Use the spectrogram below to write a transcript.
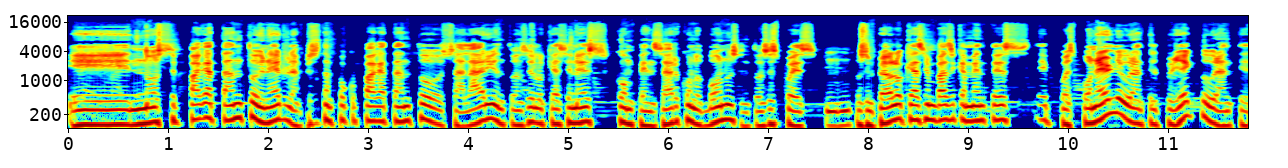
eh, no se paga tanto dinero, la empresa tampoco paga tanto salario, entonces lo que hacen es compensar con los bonos, entonces pues los empleados lo que hacen básicamente es eh, pues ponerle durante el proyecto, durante,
